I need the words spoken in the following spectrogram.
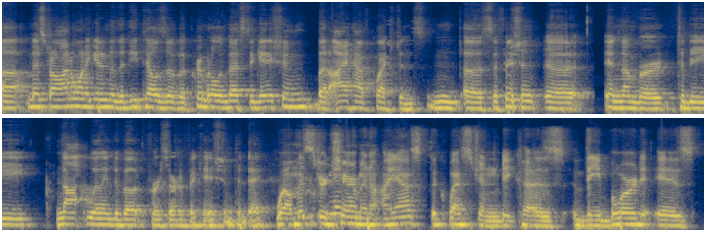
Uh, Mr. Hall, I don't want to get into the details of a criminal investigation, but I have questions uh, sufficient uh, in number to be not willing to vote for certification today. Well, Mr. Chairman, I asked the question because the board is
